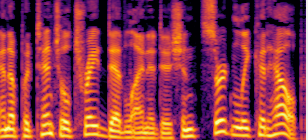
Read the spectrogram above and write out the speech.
and a potential trade deadline addition certainly could help.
